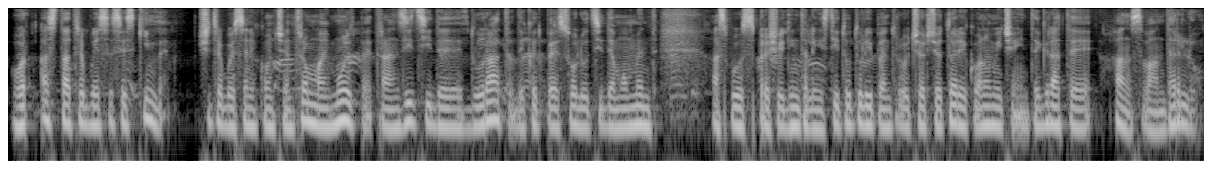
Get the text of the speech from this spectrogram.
Ori asta trebuie să se schimbe și trebuie să ne concentrăm mai mult pe tranziții de durată decât pe soluții de moment, a spus președintele Institutului pentru Cercetări Economice Integrate, Hans van der Loo.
